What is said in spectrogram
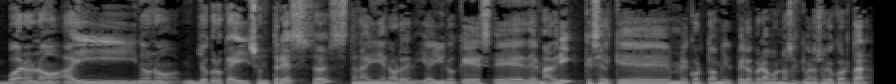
Bueno, no, hay... No, no, yo creo que hay... Son tres, ¿sabes? Están ahí en orden. Y hay uno que es eh, del Madrid, que es el que me cortó a mí el pelo, pero vamos, no sé el que me lo suele cortar.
